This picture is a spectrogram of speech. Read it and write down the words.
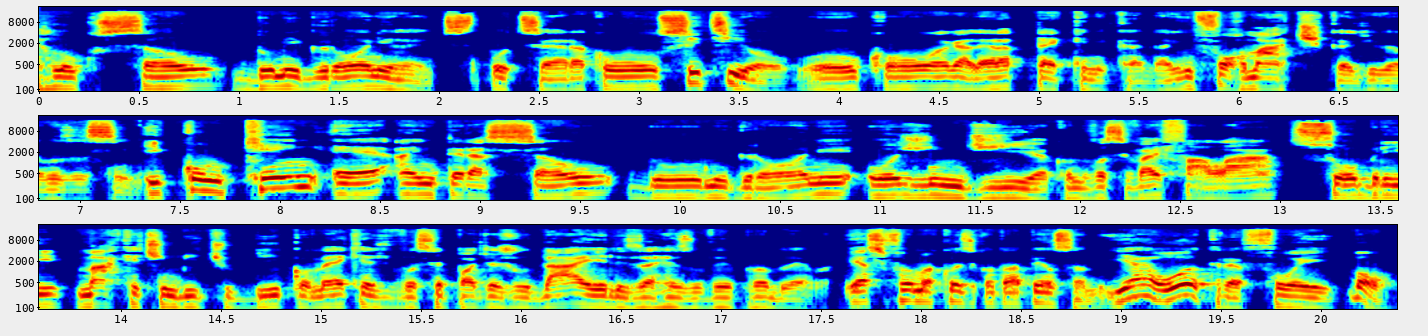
interlocução do Migrone antes? Putz, era com o CTO, ou com a galera técnica, da informática, digamos assim. E com quem é a interação do Migrone hoje em dia, quando você vai falar sobre marketing B2B, como é que você pode ajudar eles a resolver o problema. E essa foi uma coisa que eu estava pensando. E a outra foi, bom,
